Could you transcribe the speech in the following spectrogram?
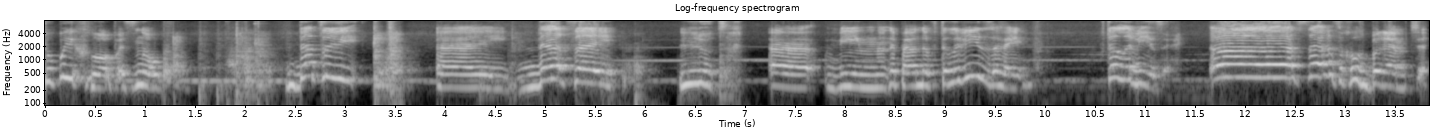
Тупий хлопець знов. Де цей. Ей, де цей люцер? Е, він, напевно, в телевізорі. В телевізорі. Е, зараз розберемося.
